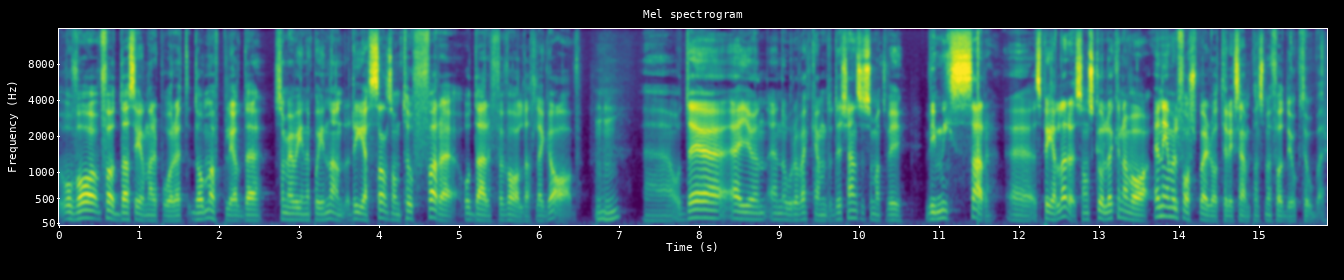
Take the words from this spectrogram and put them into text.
och var födda senare på året, de upplevde, som jag var inne på innan, resan som tuffare och därför valde att lägga av. Mm. Eh, och det är ju en, en oroväckande, det känns ju som att vi vi missar eh, spelare som skulle kunna vara en Emil Forsberg då till exempel som är född i oktober.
